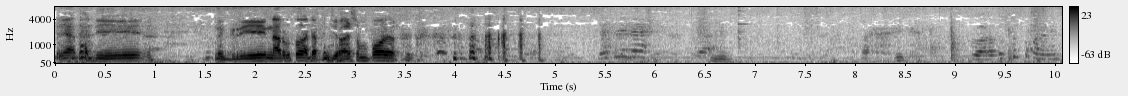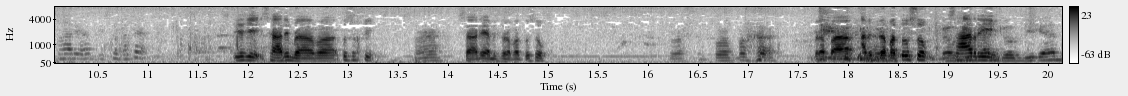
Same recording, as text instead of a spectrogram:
Ternyata di negeri Naruto ada penjual sempol. Dua ratus tusuk orangnya sehari habis. Katanya Iya Ci, sehari berapa tusuk Ci? Hah? Sehari habis berapa tusuk? Apa? Berapa habis berapa tusuk sehari? Grogi kan.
